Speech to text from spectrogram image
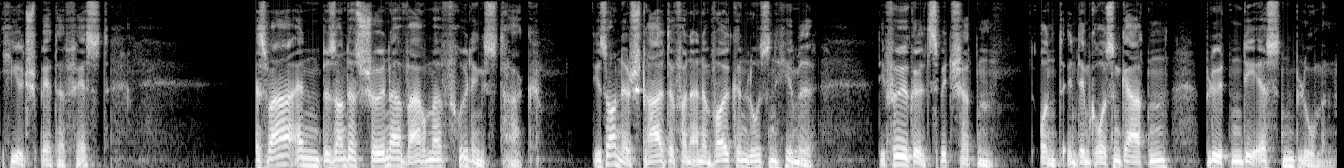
hielt später fest, es war ein besonders schöner, warmer Frühlingstag. Die Sonne strahlte von einem wolkenlosen Himmel, die Vögel zwitscherten, und in dem großen Garten blühten die ersten Blumen.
